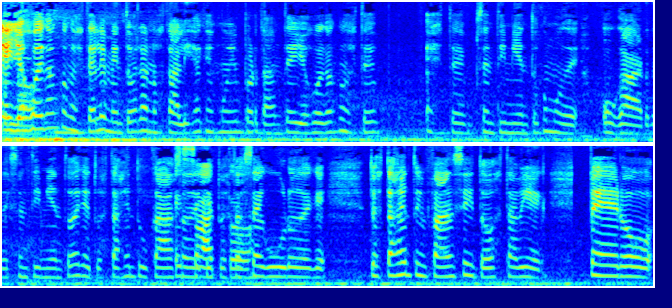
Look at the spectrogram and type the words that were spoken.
ellos juegan con este elemento de la nostalgia que es muy importante. Ellos juegan con este este sentimiento como de hogar, de sentimiento de que tú estás en tu casa, de que tú estás seguro, de que tú estás en tu infancia y todo está bien. Pero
